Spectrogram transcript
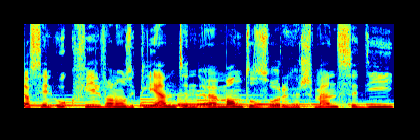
Dat zijn ook veel van onze cliënten, eh, mantelzorgers. Mensen die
